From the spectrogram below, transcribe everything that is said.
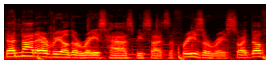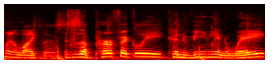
that not every other race has besides the Frieza race so I definitely like this. This is a perfectly convenient way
